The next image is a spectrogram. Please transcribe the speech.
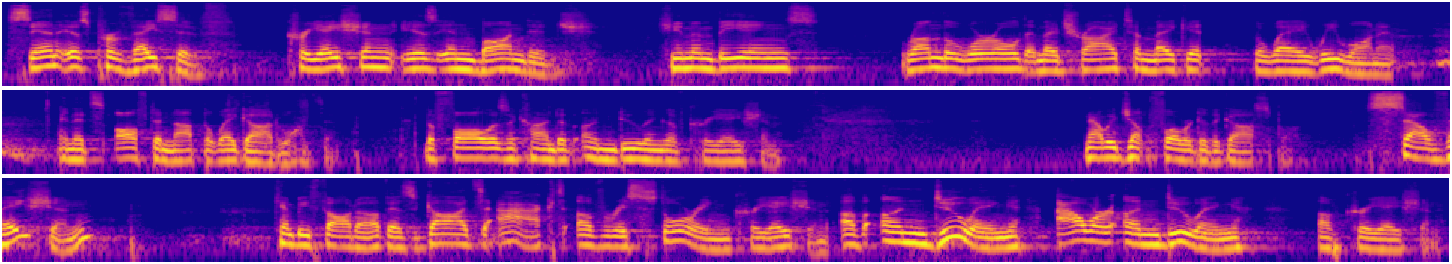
Sin is pervasive, creation is in bondage. Human beings run the world and they try to make it the way we want it and it's often not the way God wants it. The fall is a kind of undoing of creation. Now we jump forward to the gospel. Salvation can be thought of as God's act of restoring creation, of undoing our undoing of creation.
